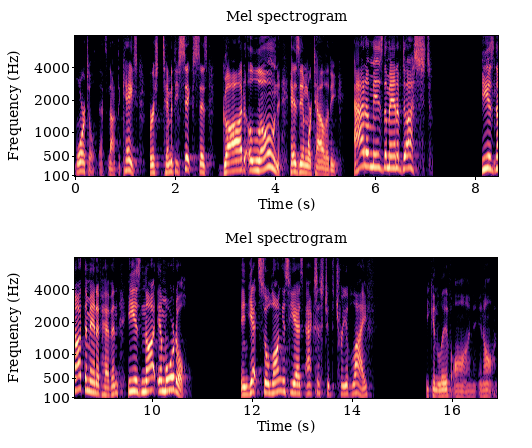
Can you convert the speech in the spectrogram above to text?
mortal. That's not the case. First Timothy 6 says, God alone has immortality. Adam is the man of dust. He is not the man of heaven. He is not immortal. And yet, so long as he has access to the tree of life, he can live on and on.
